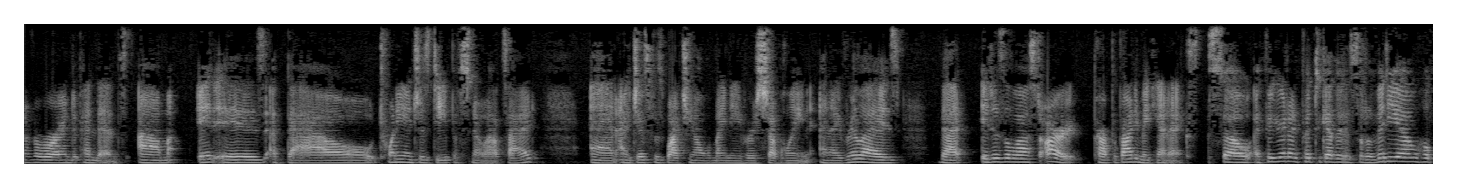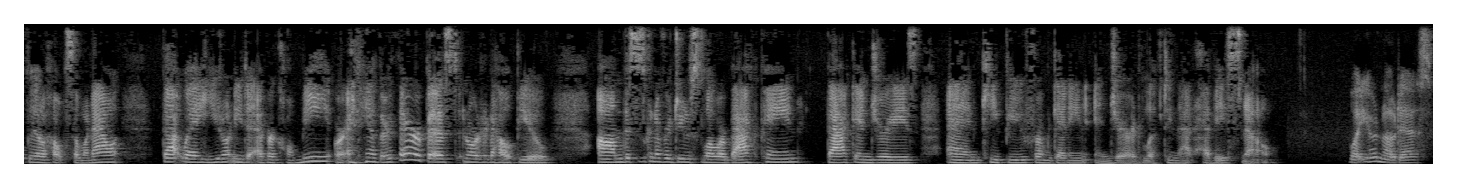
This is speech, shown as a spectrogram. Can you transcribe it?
of Aurora Independence. Um, it is about 20 inches deep of snow outside. And I just was watching all of my neighbors shoveling and I realized that it is a lost art, proper body mechanics. So I figured I'd put together this little video. Hopefully it'll help someone out. That way you don't need to ever call me or any other therapist in order to help you. Um, this is gonna reduce lower back pain, back injuries, and keep you from getting injured lifting that heavy snow. What you'll notice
